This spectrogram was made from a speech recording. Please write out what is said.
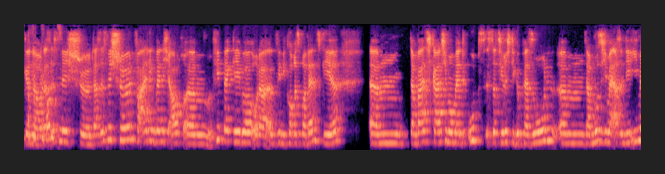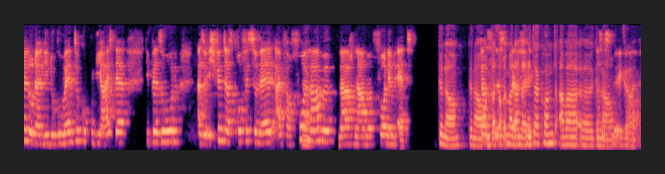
Genau, das ist nicht schön. Das ist nicht schön, vor allen Dingen, wenn ich auch ähm, Feedback gebe oder irgendwie in die Korrespondenz gehe. Ähm, dann weiß ich gar nicht im Moment, ups, ist das die richtige Person? Ähm, da muss ich immer erst in die E-Mail oder die Dokumente gucken, wie heißt der, die Person. Also ich finde das professionell einfach Vorname, ja. Nachname vor dem Ad. Genau, genau. Das und was auch immer perfekt. dann dahinter kommt, aber äh, genau. Das ist mir egal.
